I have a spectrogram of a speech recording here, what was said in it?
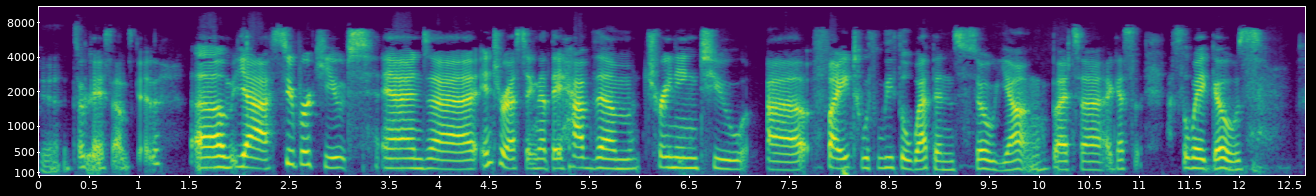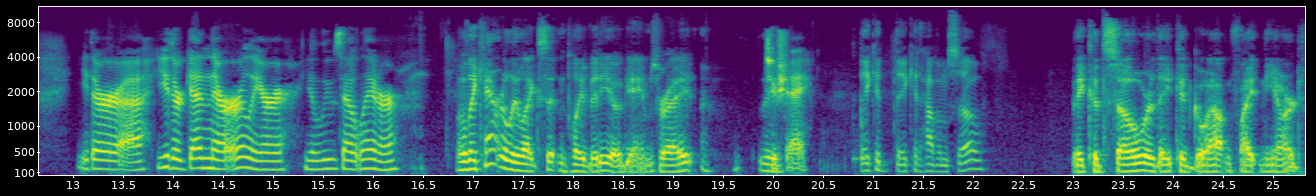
Yeah, it's Okay, great. sounds good. Um, yeah, super cute and uh, interesting that they have them training to uh, fight with lethal weapons so young. But uh, I guess that's the way it goes. Either uh, you either get in there early or you lose out later. Well, they can't really like sit and play video games, right? They, Touche. They could they could have them sew. they could sew or they could go out and fight in the yard.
